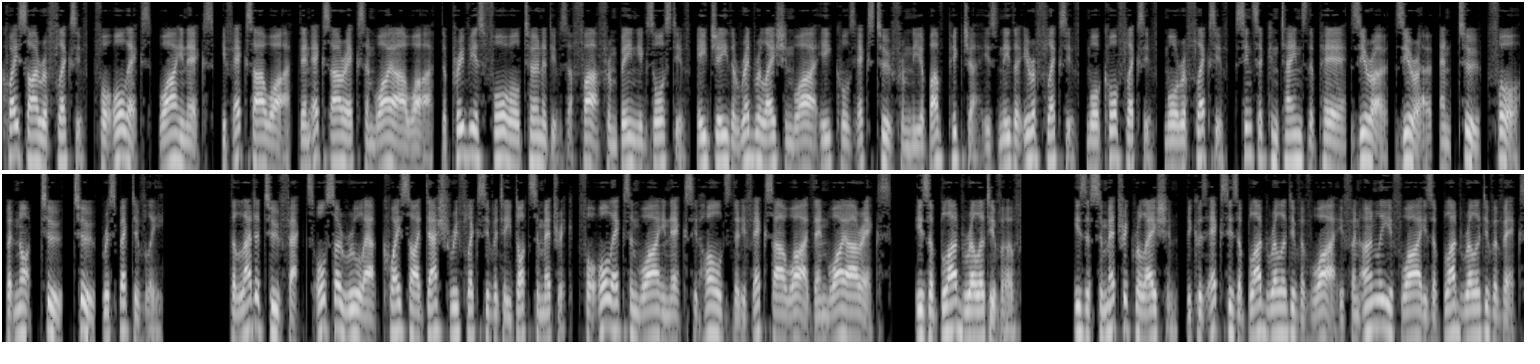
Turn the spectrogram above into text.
Quasi-reflexive, for all x, y in X, if X are y, then X are X and y are y. The previous four alternatives are far from being exhaustive, e.g. the red relation y equals x2 from the above picture is neither irreflexive, nor coreflexive, nor reflexive, since it contains the pair 0, 0, and 2, 4, but not 2, 2, respectively. The latter two facts also rule out quasi-reflexivity. Symmetric, for all x and y in X it holds that if x are y then y are x, is a blood relative of is a symmetric relation, because x is a blood relative of y if and only if y is a blood relative of x.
